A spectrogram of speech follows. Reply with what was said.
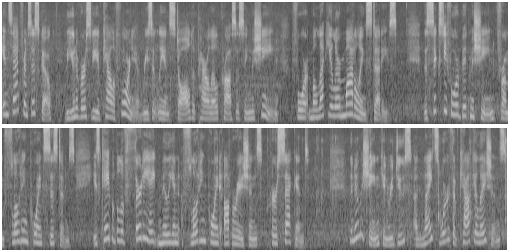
In San Francisco, the University of California recently installed a parallel processing machine for molecular modeling studies. The 64-bit machine from Floating Point Systems is capable of 38 million floating point operations per second. The new machine can reduce a night's worth of calculations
